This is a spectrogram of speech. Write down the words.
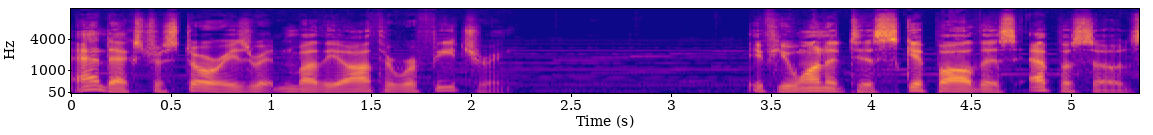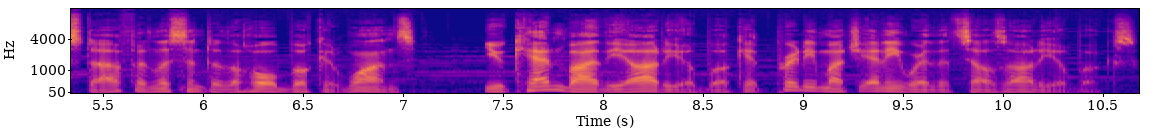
and extra stories written by the author we're featuring. If you wanted to skip all this episode stuff and listen to the whole book at once, you can buy the audiobook at pretty much anywhere that sells audiobooks,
